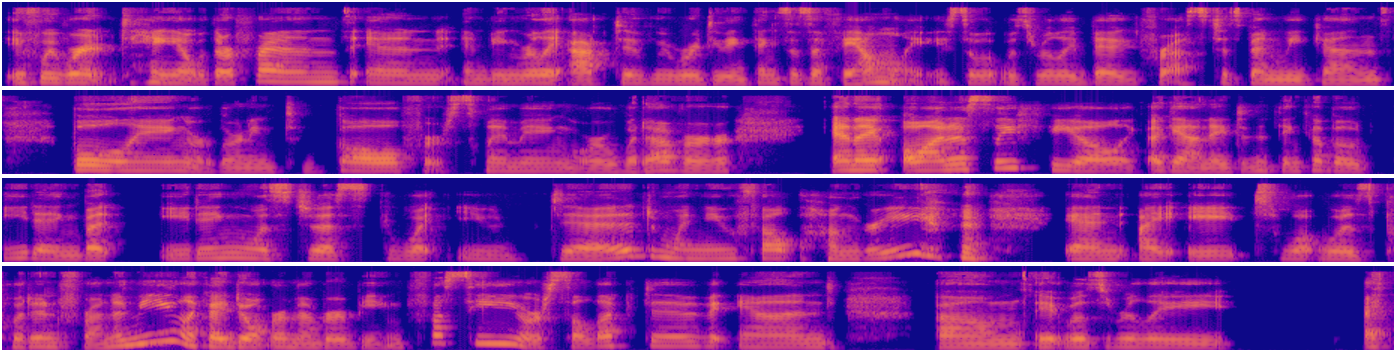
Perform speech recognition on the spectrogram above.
if we weren't hanging out with our friends and and being really active, we were doing things as a family. So it was really big for us to spend weekends bowling or learning to golf or swimming or whatever. And I honestly feel like, again, I didn't think about eating, but eating was just what you did when you felt hungry. and I ate what was put in front of me. Like, I don't remember being fussy or selective. And um, it was really, I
